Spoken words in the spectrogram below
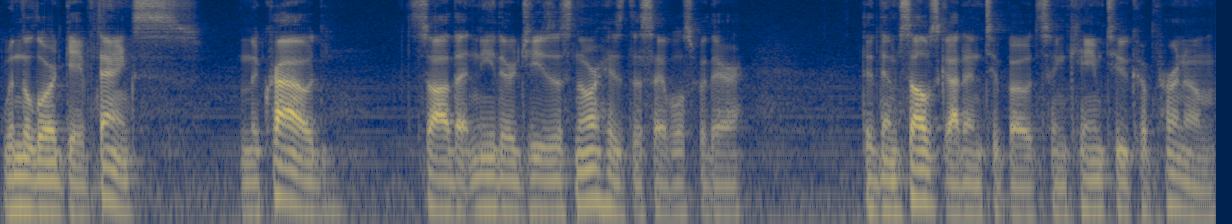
When the Lord gave thanks, when the crowd saw that neither Jesus nor his disciples were there, they themselves got into boats and came to Capernaum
